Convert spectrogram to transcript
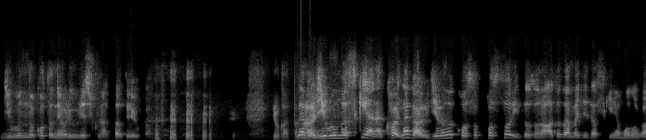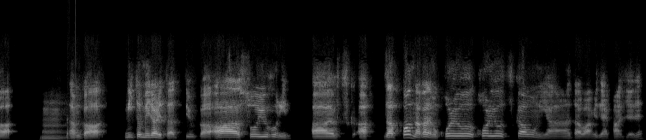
自分のことのより嬉しくなったというか。よかったな、なんか。自分が好きやな、こなんか自分がこそ、こっそりとその温めてた好きなものが、うん。なんか認められたっていうか、ああ、そういうふうに、ああ、つかあ、雑把の中でもこれを、これを使うんや、あなたは、みたいな感じでね。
